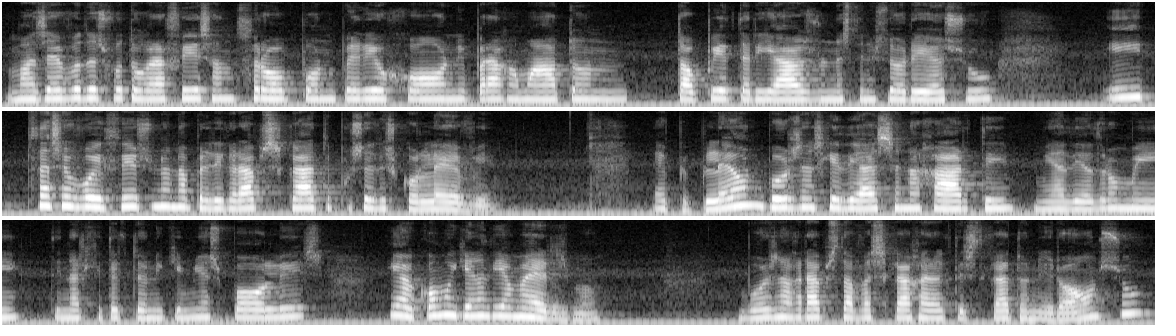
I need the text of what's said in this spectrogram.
μαζεύοντας φωτογραφίες ανθρώπων, περιοχών ή πραγμάτων τα οποία ταιριάζουν στην ιστορία σου ή θα σε βοηθήσουν να περιγράψεις κάτι που σε δυσκολεύει. Επιπλέον μπορείς να σχεδιάσεις ένα χάρτη, μια διαδρομή, την αρχιτεκτονική μιας πόλης ή ακόμα και ένα διαμέρισμα. Μπορείς να γράψεις τα βασικά χαρακτηριστικά των ηρώων σου,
